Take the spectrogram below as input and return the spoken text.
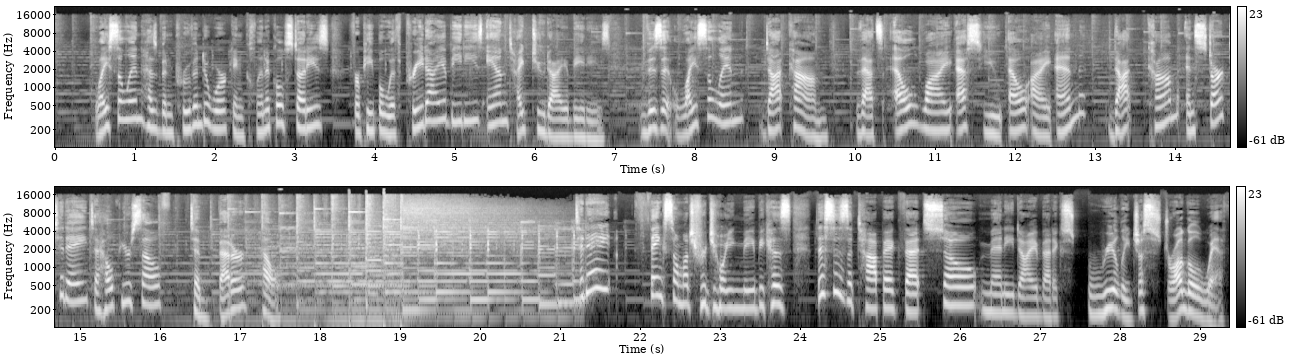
Lysulin has been proven to work in clinical studies for people with prediabetes and type 2 diabetes. Visit lysulin.com. That's L Y S U L I N.com and start today to help yourself to better health. Today, thanks so much for joining me because this is a topic that so many diabetics really just struggle with.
